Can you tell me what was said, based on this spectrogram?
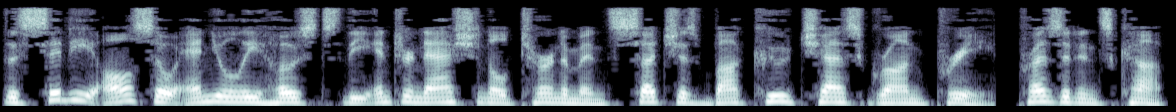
The city also annually hosts the international tournaments such as Baku Chess Grand Prix, President's Cup,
